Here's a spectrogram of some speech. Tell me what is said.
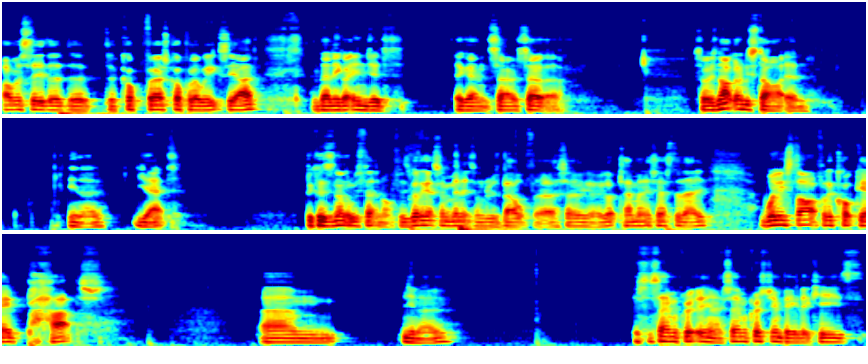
obviously the the the first couple of weeks he had, and then he got injured against Sarasota. So he's not going to be starting, you know, yet. Because he's not going to be fit enough. He's got to get some minutes under his belt first. So, you know, he got 10 minutes yesterday. Will he start for the cup game? Perhaps. Um, you know, it's the same. You know, same with Krystian Bielik. He's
